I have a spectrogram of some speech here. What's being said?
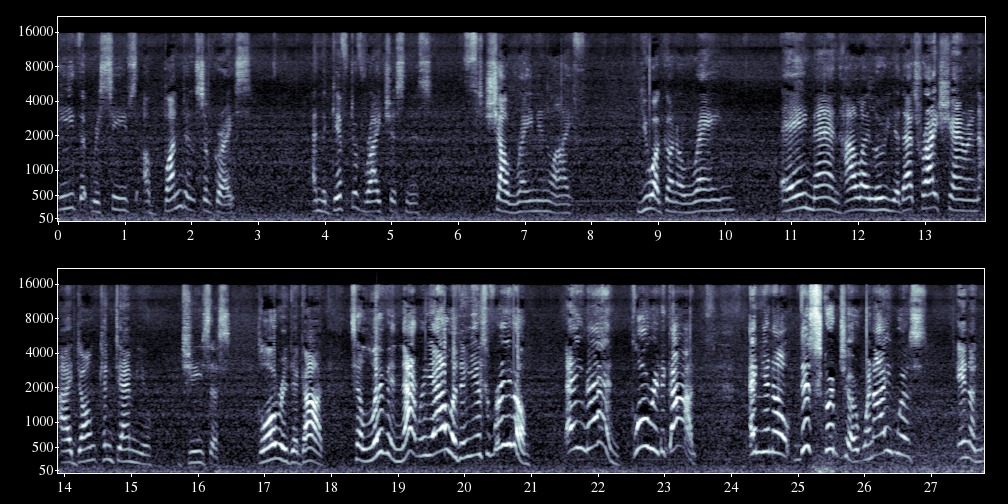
he that receives abundance of grace and the gift of righteousness shall reign in life. You are going to reign. Amen. Hallelujah. That's right, Sharon. I don't condemn you. Jesus. Glory to God. To live in that reality is freedom. Amen. Glory to God. And you know, this scripture, when I was in an,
